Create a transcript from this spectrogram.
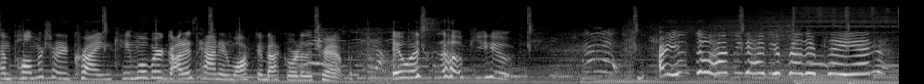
And Palmer started crying, came over, got his hand, and walked him back over to the tramp. It was so cute. Are you so happy to have your brother playing? Woo!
